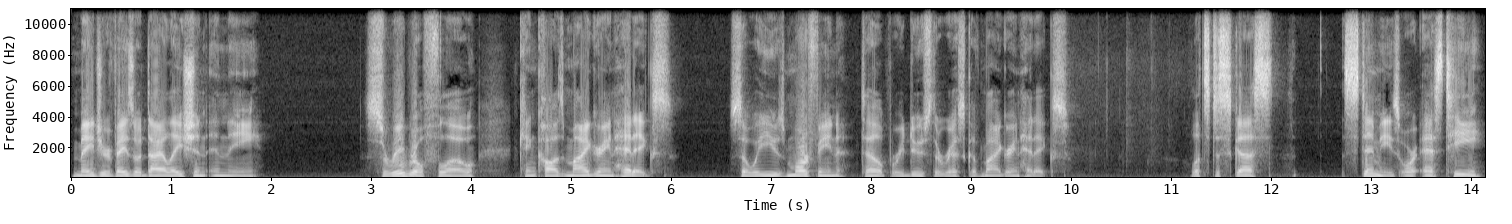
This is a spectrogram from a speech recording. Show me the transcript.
Major vasodilation in the cerebral flow can cause migraine headaches, so we use morphine to help reduce the risk of migraine headaches. Let's discuss STEMIs or ST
